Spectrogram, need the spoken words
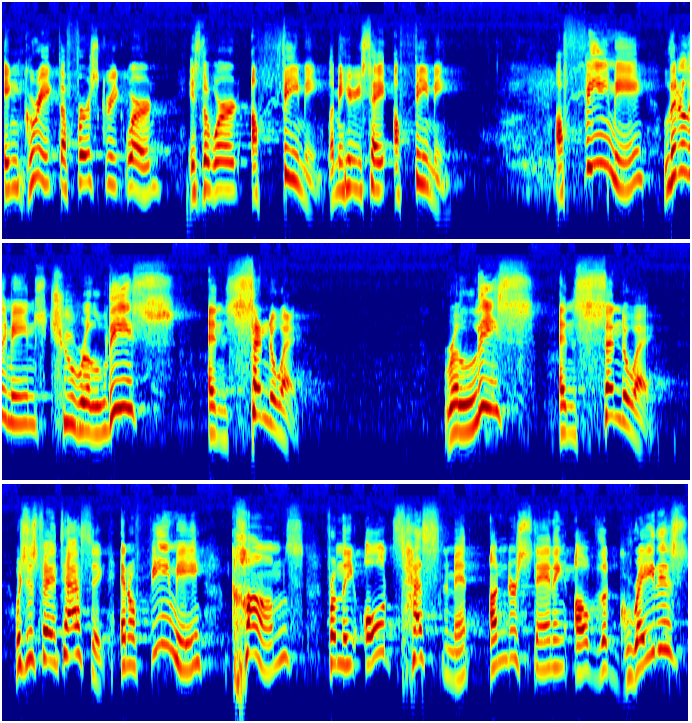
in Greek, the first Greek word, is the word aphemi. Let me hear you say aphemi. Aphemi literally means to release and send away. Release and send away, which is fantastic. And Aphemi comes from the Old Testament understanding of the greatest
